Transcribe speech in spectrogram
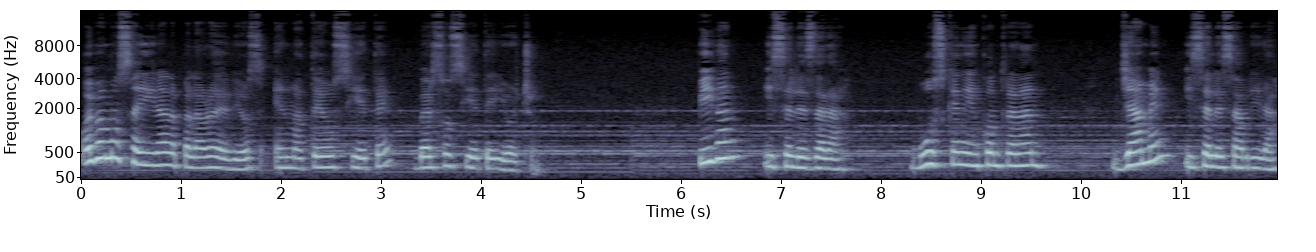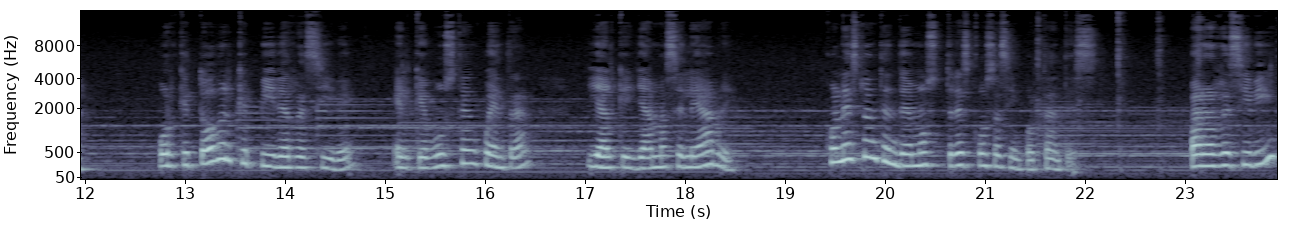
Hoy vamos a ir a la palabra de Dios en Mateo 7, versos 7 y 8. Pidan y se les dará. Busquen y encontrarán. Llamen y se les abrirá. Porque todo el que pide recibe, el que busca encuentra, y al que llama se le abre. Con esto entendemos tres cosas importantes. Para recibir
